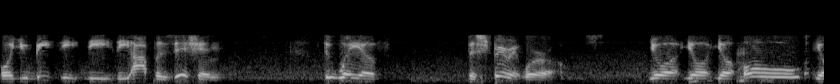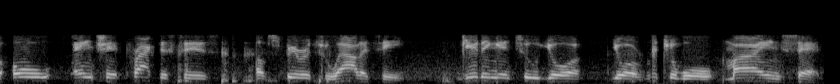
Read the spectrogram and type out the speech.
or you beat the the the opposition through way of the spirit world. Your your your old your old ancient practices of spirituality, getting into your your ritual mindset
